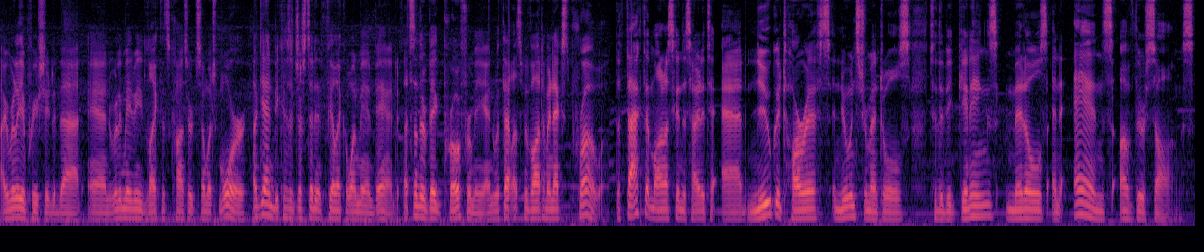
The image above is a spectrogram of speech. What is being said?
I really appreciated that, and really made me like this concert so much more, again, because it just didn't feel like a one-man band. That's another big pro for me, and with that, let's move on to my next pro. The fact that Måneskin decided to add new guitar riffs and new instrumentals to the beginnings, middles, and ends of their songs.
